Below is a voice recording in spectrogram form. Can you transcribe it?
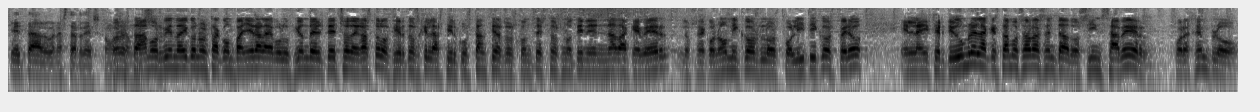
¿Qué tal? Buenas tardes. bueno, estábamos viendo ahí con nuestra compañera la evolución del techo de gasto. Lo cierto es que las circunstancias, los contextos no tienen nada que ver, los económicos, los políticos, pero en la incertidumbre en la que estamos ahora sentados, sin saber, por ejemplo,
